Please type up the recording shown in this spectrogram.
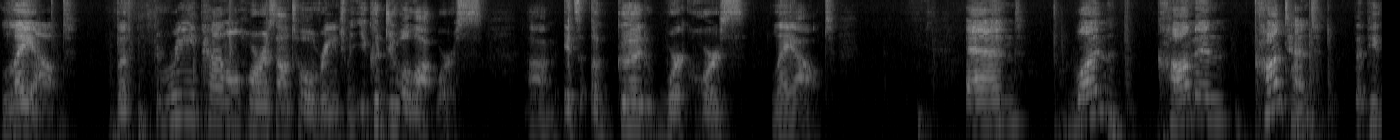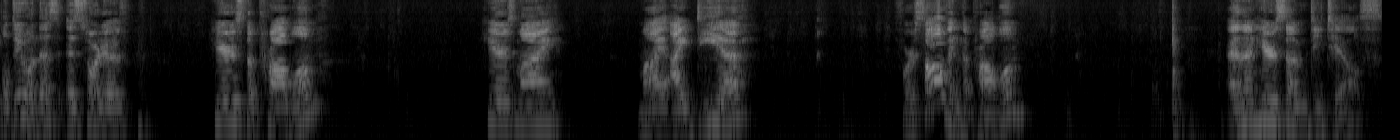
layout, the three panel horizontal arrangement, you could do a lot worse. Um, it's a good workhorse layout. And one common content that people do on this is sort of, here's the problem, here's my, my idea for solving the problem, and then here's some details.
